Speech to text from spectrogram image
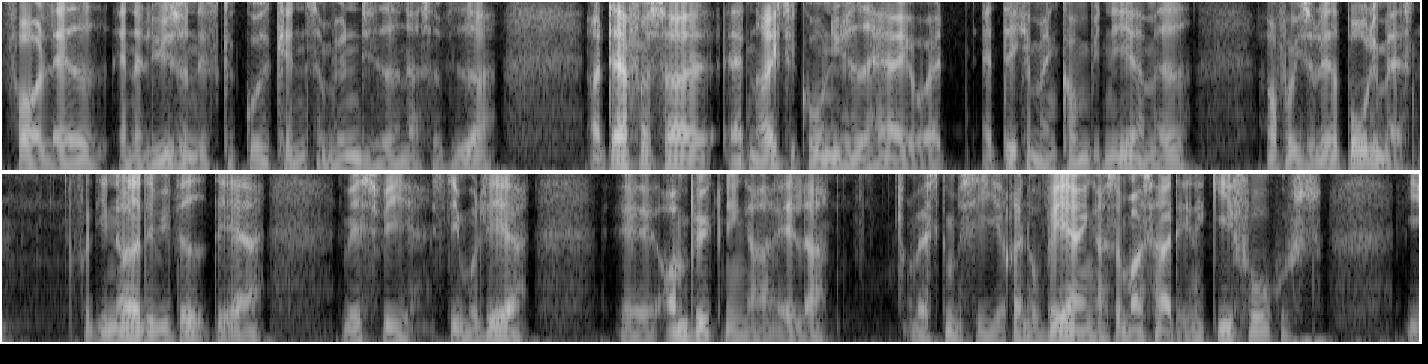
får lavet analyserne, det skal godkendes af myndighederne osv. Og derfor så er den rigtig gode nyhed her jo, at, at det kan man kombinere med at få isoleret boligmassen. Fordi noget af det, vi ved, det er, hvis vi stimulerer øh, ombygninger eller hvad skal man sige, renoveringer, som også har et energifokus i,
